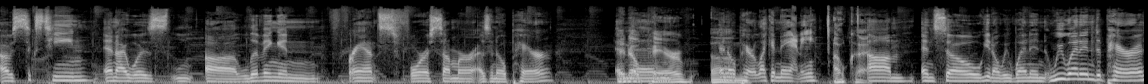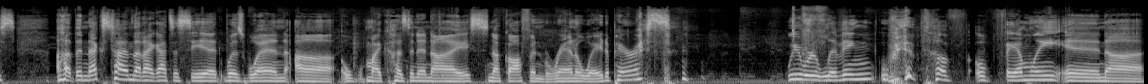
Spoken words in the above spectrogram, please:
I was 16 and I was uh, living in France for a summer as an au pair. An au pair, an au um, pair, like a nanny. Okay. Um, and so, you know, we went in. We went into Paris. Uh, the next time that I got to see it was when uh, my cousin and I snuck off and ran away to Paris. we were living with a, a family in uh,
